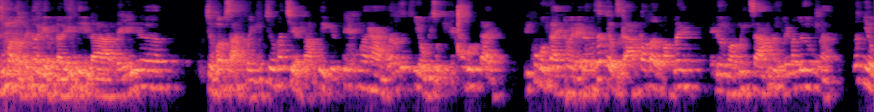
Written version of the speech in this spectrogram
Nhưng mà ở cái thời điểm đấy thì là cái thị trường bất sản của mình cũng chưa phát triển lắm thì cái cung hàng nó rất nhiều. Ví dụ như cái khu vực này cái khu vực này thời đấy là có rất nhiều dự án cao tầng mọc lên. Cái đường Hoàng Minh giám đường Lê Văn Lương là rất nhiều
